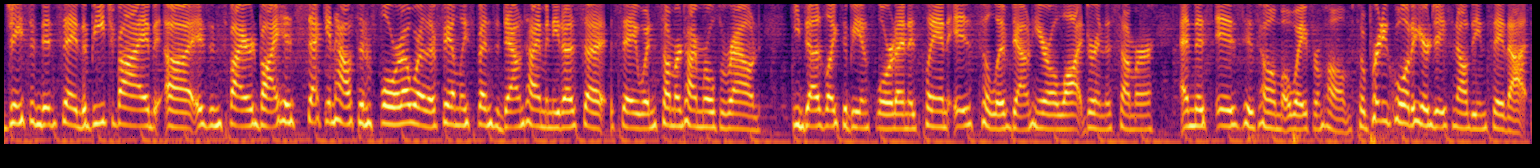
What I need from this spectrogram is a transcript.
Jason did say the beach vibe uh, is inspired by his second house in Florida, where their family spends downtime, and he does say, say when summertime rolls around, he does like to be in Florida, and his plan is to live down here a lot during the summer. And this is his home away from home. So pretty cool to hear Jason Aldean say that.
